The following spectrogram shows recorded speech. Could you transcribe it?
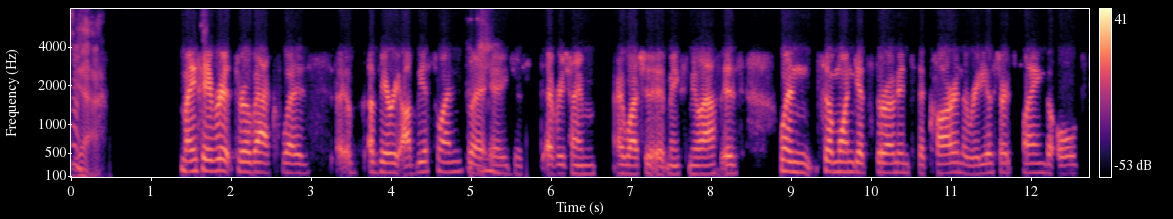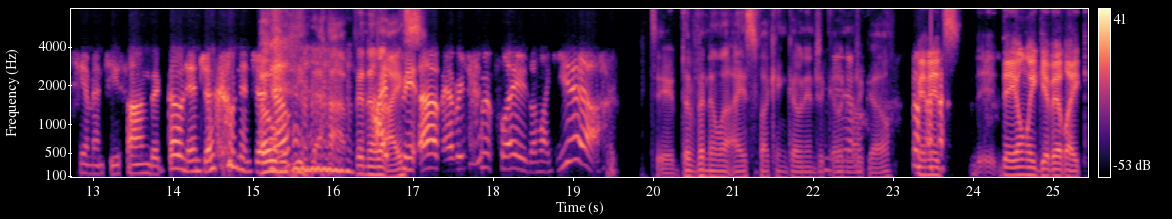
Hmm. Yeah, My favorite throwback was a, a very obvious one, but I just every time I watch it, it makes me laugh. Is when someone gets thrown into the car and the radio starts playing the old TMNT song, the "Go Ninja, Go Ninja." oh Go. yeah, Vanilla Hypes me Ice. up every time it plays. I'm like, yeah. Dude, the vanilla ice fucking go ninja go Yeah. ninja go. and it's they only give it like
